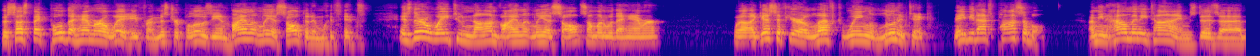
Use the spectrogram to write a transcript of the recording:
The suspect pulled the hammer away from Mr. Pelosi and violently assaulted him with it. Is there a way to non violently assault someone with a hammer? Well, I guess if you're a left wing lunatic, maybe that's possible. I mean, how many times does uh,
